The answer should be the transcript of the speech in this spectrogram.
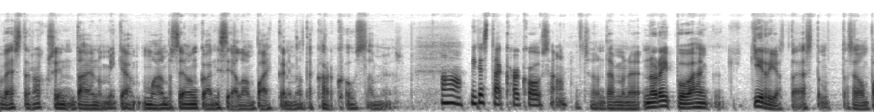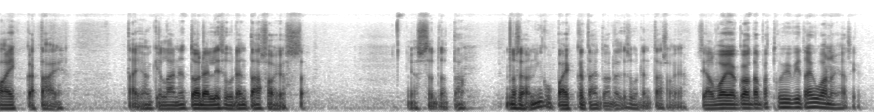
Westeroksin, tai no mikä maailma se onkaan, niin siellä on paikka nimeltä Carcosa myös. Aha, mikä tämä Carcosa on? Se on tämmöinen, no riippuu vähän kirjoittajasta, mutta se on paikka tai, tai jonkinlainen todellisuuden taso, jossa, jossa tota, no se on niin kuin paikka tai todellisuuden taso. Ja siellä voi joko tapahtua hyviä tai huonoja asioita.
